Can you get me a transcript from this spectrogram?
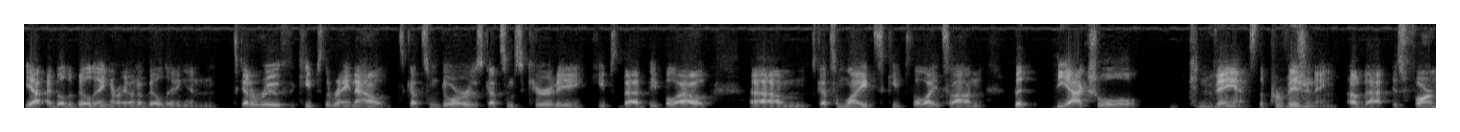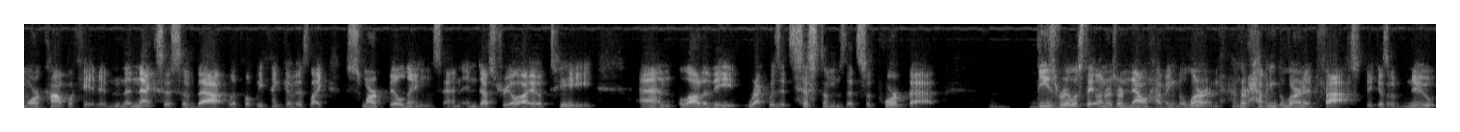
yeah i build a building or i own a building and it's got a roof it keeps the rain out it's got some doors got some security keeps the bad people out um, it's got some lights keeps the lights on. But the actual conveyance, the provisioning of that is far more complicated. And the nexus of that with what we think of as like smart buildings and industrial IoT and a lot of the requisite systems that support that, these real estate owners are now having to learn and they're having to learn it fast because of new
